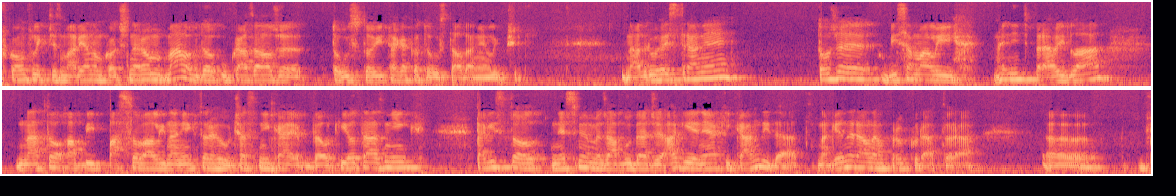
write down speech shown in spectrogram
v konflikte s Marianom Kočnerom, málo kto ukázal, že to ustojí tak, ako to ustal Daniel Lipšic. Na druhej strane, to, že by sa mali meniť pravidlá na to, aby pasovali na niektorého účastníka, je veľký otáznik. Takisto nesmieme zabúdať, že ak je nejaký kandidát na generálneho prokurátora e, v,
